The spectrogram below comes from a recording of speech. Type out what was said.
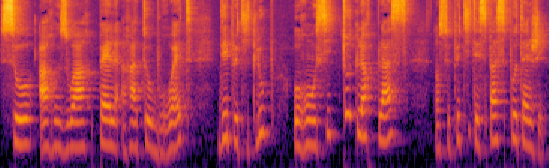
seaux, arrosoirs, pelles, râteaux, brouettes, des petites loupes auront aussi toute leur place dans ce petit espace potager.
